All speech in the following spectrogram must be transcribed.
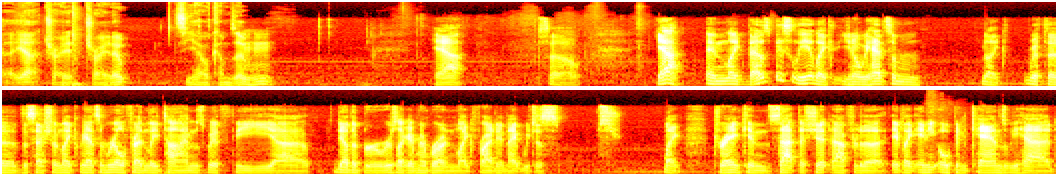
uh, yeah try it try it out see how it comes out mm-hmm. yeah so yeah and like that was basically it like you know we had some like with the the session. Like we had some real friendly times with the uh the other brewers. Like i remember on like friday night we just like drank and sat the shit after the if like any open cans we had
